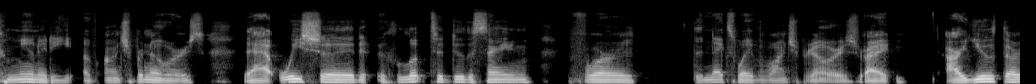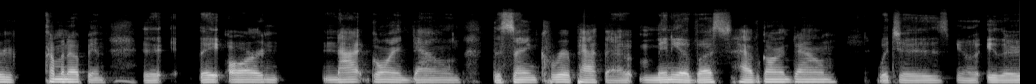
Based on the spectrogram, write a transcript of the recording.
community of entrepreneurs that we should look to do the same for the next wave of entrepreneurs, right? Our youth are coming up and they are not going down the same career path that many of us have gone down which is you know either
